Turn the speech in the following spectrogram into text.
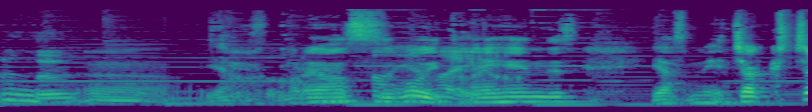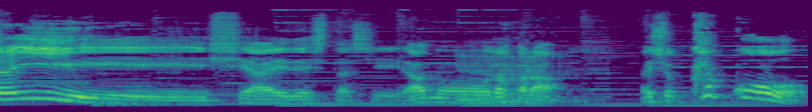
うん。うん、いやこれはすごい大変です。いやめちゃくちゃいい試合でしたし。あの、うん。だから最初過去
